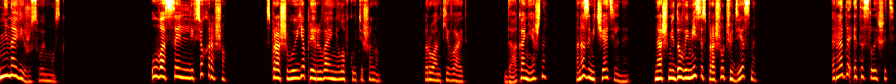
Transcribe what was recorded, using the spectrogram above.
Ненавижу свой мозг. «У вас с Элли все хорошо?» — спрашиваю я, прерывая неловкую тишину. Руан кивает. «Да, конечно. Она замечательная. Наш медовый месяц прошел чудесно». Рада это слышать.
